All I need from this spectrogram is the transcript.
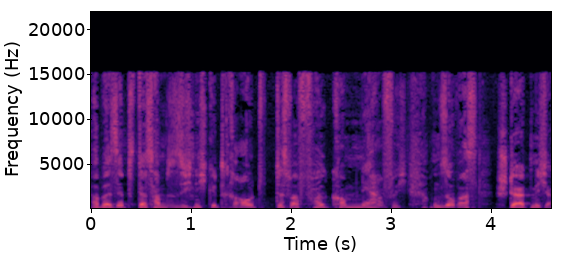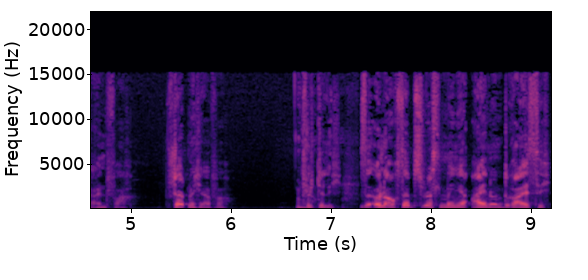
Aber selbst das haben sie sich nicht getraut. Das war vollkommen nervig. Und sowas stört mich einfach. Stört mich einfach. Fürchterlich. Und auch selbst WrestleMania 31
